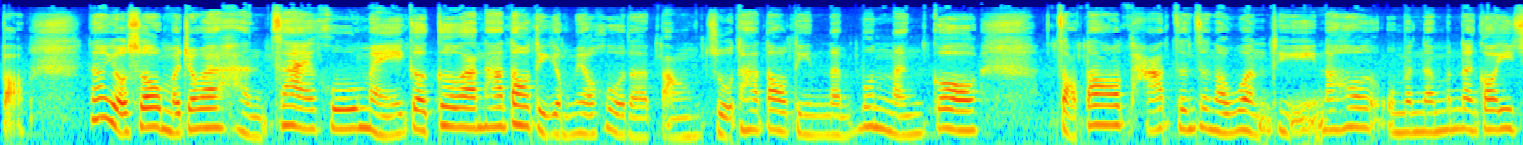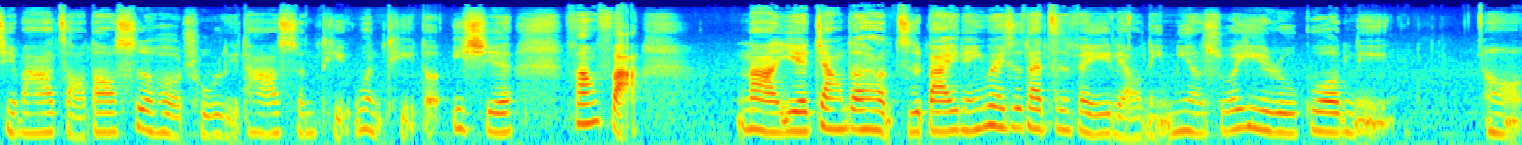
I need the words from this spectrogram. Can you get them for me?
保。那有时候我们就会很在乎每一个个案，他到底有没有获得帮助，他到底能不能够。找到他真正的问题，然后我们能不能够一起帮他找到适合处理他身体问题的一些方法？那也讲得很直白一点，因为是在自费医疗里面，所以如果你嗯，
